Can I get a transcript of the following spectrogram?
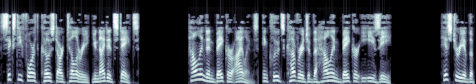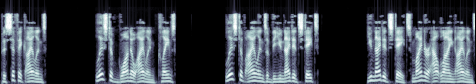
64th Coast Artillery United States. Howland and Baker Islands includes coverage of the Howland-Baker EEZ History of the Pacific Islands List of Guano Island claims List of islands of the United States United States minor outlying islands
